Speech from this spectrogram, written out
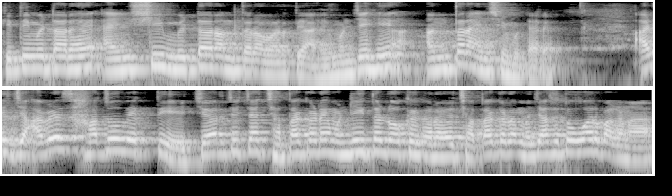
किती मीटर आहे? ऐंशी मीटर अंतरावरती आहे. म्हणजे हे अंतर ऐंशी मीटर आहे. आणि ज्यावेळेस हा जो व्यक्ती आहे चर्चच्या छताकडे म्हणजे इथं डोके करावं. छताकडे म्हणजे असं तो वर बघणार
